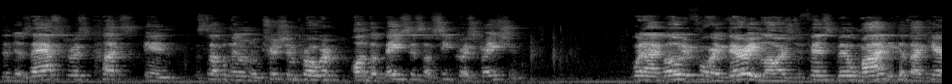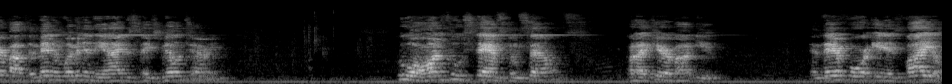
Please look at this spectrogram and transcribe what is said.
the disastrous cuts in the supplemental nutrition program on the basis of sequestration. When I voted for a very large defense bill, why? Because I care about the men and women in the United States military who are on food stamps themselves, but I care about you. And therefore, it is vital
